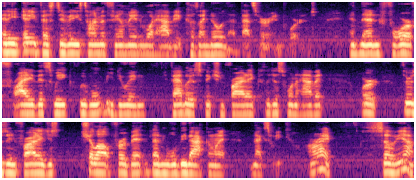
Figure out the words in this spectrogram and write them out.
any any festivities, time with family, and what have you. Because I know that that's very important. And then for Friday this week, we won't be doing Fabulous Fiction Friday because I just want to have it. Or Thursday and Friday, just chill out for a bit. Then we'll be back on it next week. All right. So yeah,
